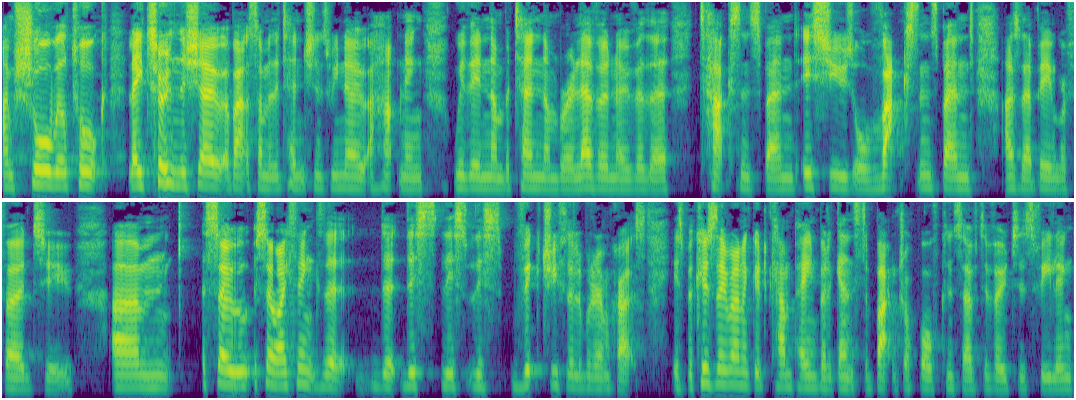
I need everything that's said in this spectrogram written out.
I'm sure we'll talk later in the show about some of the tensions we know are happening within number 10, number 11 over the tax and spend issues or vax and spend as they're being referred to. Um, so so I think that that this this this victory for the Liberal Democrats is because they ran a good campaign, but against a backdrop of Conservative voters feeling,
